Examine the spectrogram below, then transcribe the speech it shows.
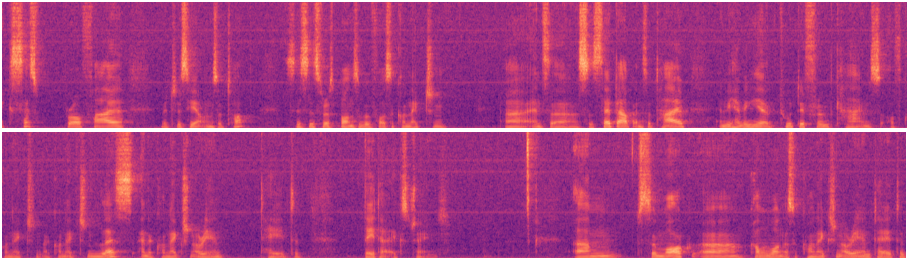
access profile, which is here on the top. This is responsible for the connection uh, and the, the, setup and the type. And we're having here two different kinds of connection, a connection-less and a connection-oriented data exchange. Um, the more uh, common one is a connection orientated,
